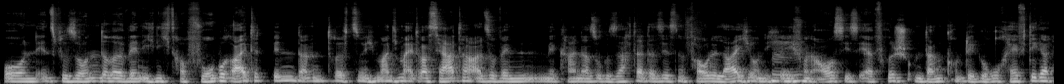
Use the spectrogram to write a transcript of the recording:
Und insbesondere, wenn ich nicht darauf vorbereitet bin, dann trifft es mich manchmal etwas härter. Also wenn mir keiner so gesagt hat, das ist jetzt eine faule Leiche und ich mhm. gehe von aus, sie ist eher frisch und dann kommt der Geruch heftiger.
